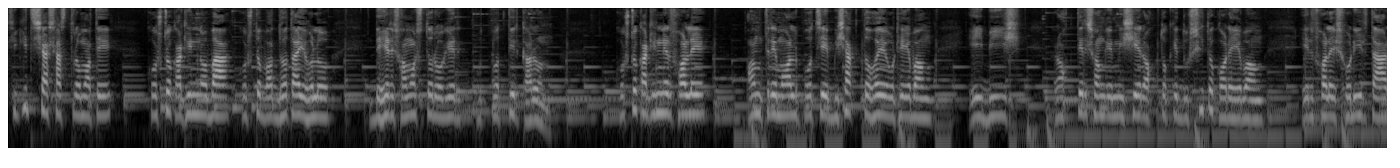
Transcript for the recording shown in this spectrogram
চিকিৎসা শাস্ত্র মতে কোষ্ঠকাঠিন্য বা কোষ্ঠবদ্ধতাই হল দেহের সমস্ত রোগের উৎপত্তির কারণ। কোষ্ঠকাঠিন্যের ফলে অন্ত্রে মল পচে বিষাক্ত হয়ে ওঠে এবং এই বিষ রক্তের সঙ্গে মিশিয়ে রক্তকে দূষিত করে এবং এর ফলে শরীর তার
